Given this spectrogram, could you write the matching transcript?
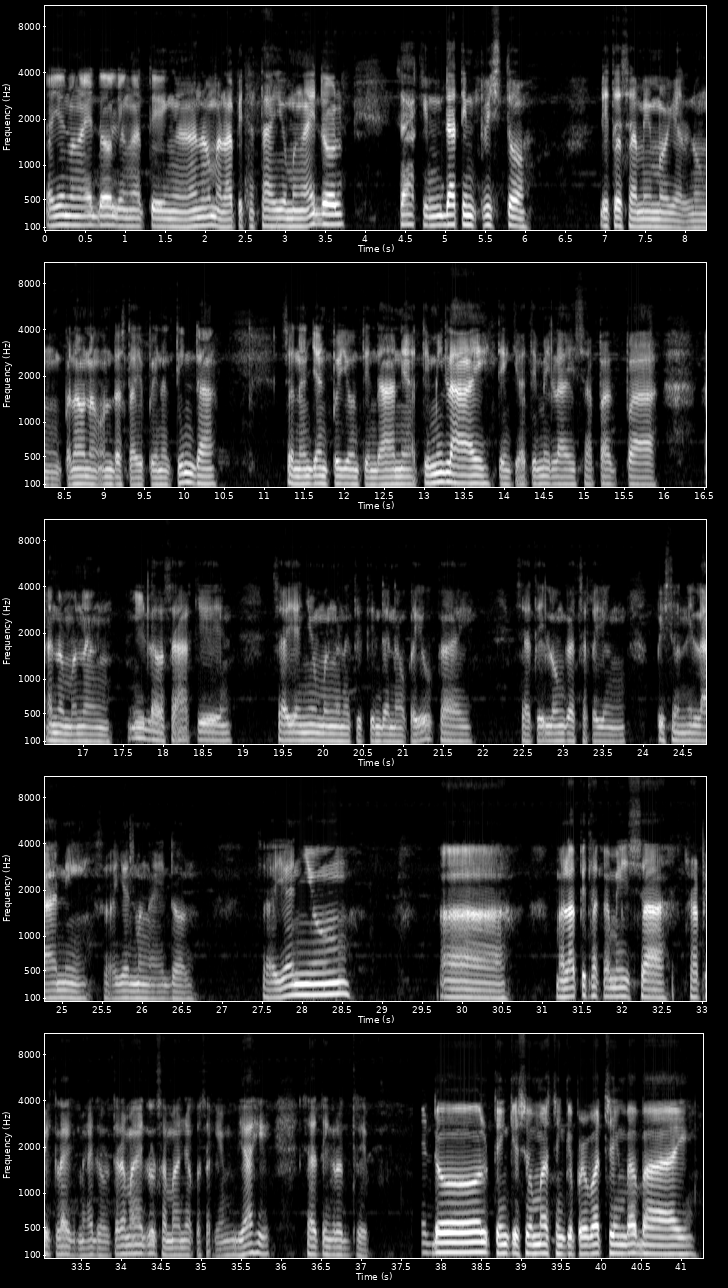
So ayan mga idol, yung ating ah, ano, malapit na tayo mga idol sa aking dating pwesto dito sa memorial nung panahon ng Ondas tayo po yung nagtinda. So nandyan po yung tindahan ni Ate Milay. Thank you Ate Milay sa pagpa ano mo ng ilaw sa akin. So, ayan yung mga nagtitinda na ukay-ukay. Sa Ate Ilongga, tsaka yung piso ni Lani. So, ayan mga idol. So, ayan yung ah malapit na kami sa traffic light mga idol. Tara mga idol, samahan niyo ako sa aking biyahe sa ating road trip. Idol, thank you so much. Thank you for watching. Bye-bye.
